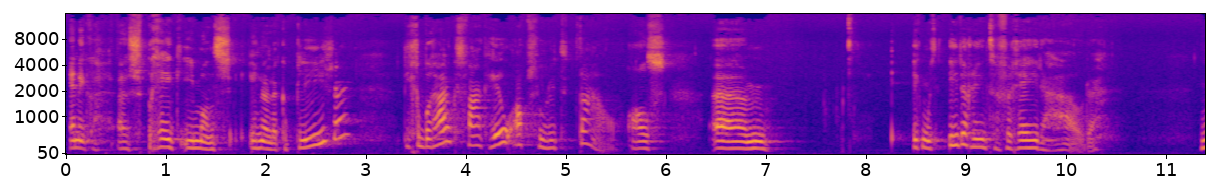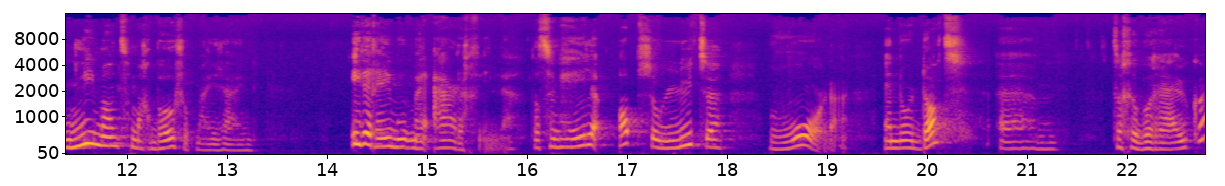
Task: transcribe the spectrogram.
En ik uh, spreek iemands innerlijke pleaser. Die gebruikt vaak heel absolute taal. Als, ehm, ik moet iedereen tevreden houden. Niemand mag boos op mij zijn. Iedereen moet mij aardig vinden. Dat zijn hele absolute woorden. En door dat um, te gebruiken,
